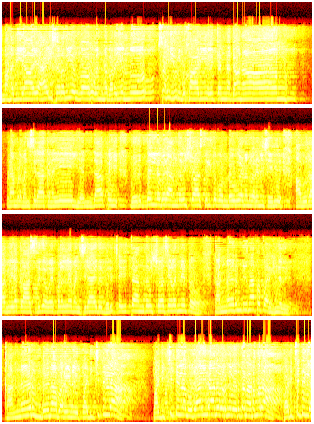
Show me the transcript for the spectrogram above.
മഹതിയായ ആയിഷ എന്ന് പറയുന്നു. സഹീൽ ബുഖാരിയിൽ തന്നെ കാണാം. ഇവിടെ നമ്മൾ മനസ്സിലാക്കണം ഏ എന്താ വെറുതെ ഇവരെ അന്ധവിശ്വാസത്തിലേക്ക് കൊണ്ടുപോവുകയാണെന്ന് പറയുന്നത്? ശരി അബുദാബിയിലെ ക്ലാസ്സിൽ പോയപ്പോഴല്ലേ മനസ്സിലായത്? ഇവർ ചെയ്ത അന്ധവിശ്വാസികൾ തന്നെ കേട്ടോ. കണ്ണേറുണ്ട് എന്നാ ഇപ്പൊ പറയുന്നത്. കണ്ണേറുണ്ട് എന്നാ പറയണത്. പഠിച്ചിട്ടില്ല. പഠിച്ചിട്ടില്ല മുജാഹിദാന്ന് പറഞ്ഞ് വെറുതെ നടന്നതാ. പഠിച്ചിട്ടില്ല.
